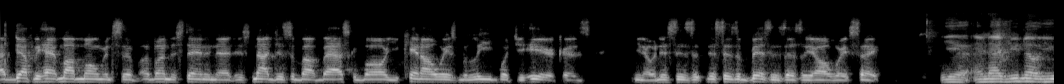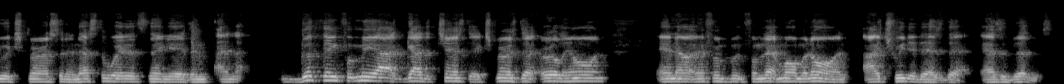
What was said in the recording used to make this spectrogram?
I've definitely had my moments of, of understanding that it's not just about basketball. You can't always believe what you hear because you know this is this is a business, as they always say. Yeah, and as you know, you experience it, and that's the way this thing is. And and good thing for me, I got a chance to experience that early on, and uh, and from from that moment on, I treated it as that as a business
